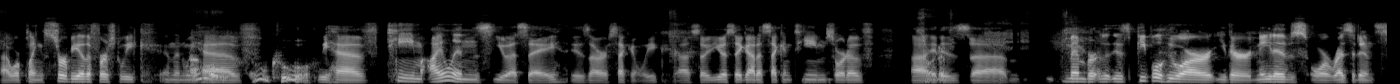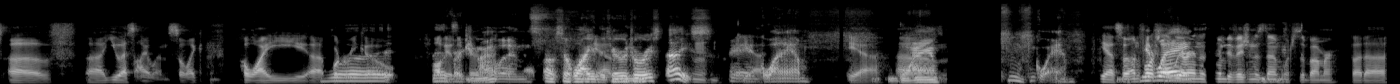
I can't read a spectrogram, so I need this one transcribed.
uh, we're playing Serbia the first week, and then we Oh, have Oh, cool. we have Team Islands USA is our second week. Uh, so USA got a second team, sort of. Uh, Sort it of. is um, member it is people who are either natives or residents of uh, U.S. islands, so like Hawaii, uh, Puerto Rico, all the other Islands. Oh, so Hawaii Yeah. the territories, nice. and yeah. Guam. Yeah, Guam. um, Guam. yeah. So unfortunately, we're in the same division as them, which is a bummer. But uh,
